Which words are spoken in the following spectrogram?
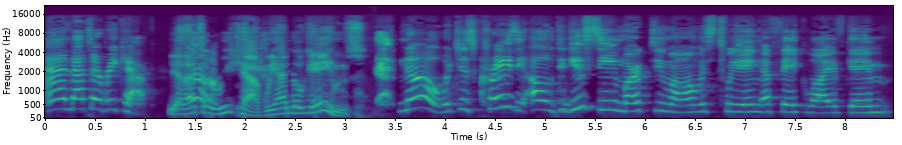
And that's our recap. Yeah, that's So- our recap. We had no games. No, which is crazy. Oh, did you see Marc Dumont was tweeting a fake live game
